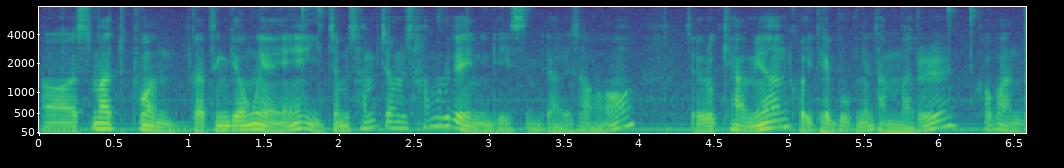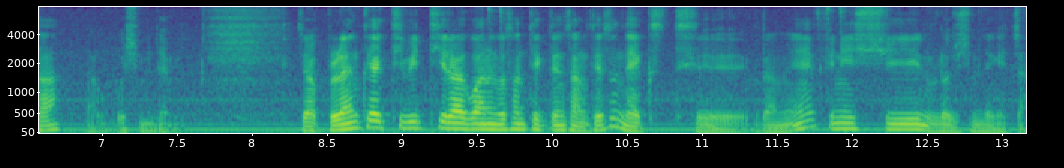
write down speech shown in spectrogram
어, 스마트폰 같은 경우에 2.3.3으로 되어 있는 게 있습니다. 그래서 자, 이렇게 하면 거의 대부분의 단말을 커버한다라고 보시면 됩니다. 자, 블랭크 액티비티라고 하는 거 선택된 상태에서 넥스트, 그다음에 피니쉬 눌러 주시면 되겠죠.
